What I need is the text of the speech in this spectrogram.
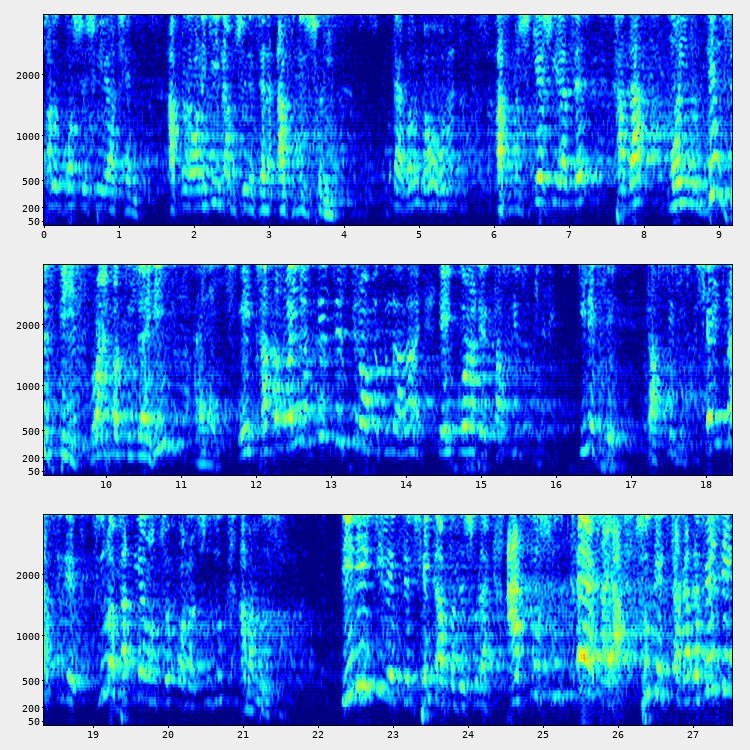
ভারতবর্ষে শুয়ে আছেন। আপনারা অনেকেই নাম শুনেছেন আজমির শরীফ। কোথায় বলেন বাবা, বলুন। আজমির কে শুয়ে আছেন খাজা মঈনুদ্দিন সিস্তি, রহমাতুল্লাহি আলাই এই খাজা মঈনুদ্দিন সিস্তি, রহমাতুল্লাহ আলাই এই কোরআনের তাফসীর কি লিখছে? তাফসীর লিখছে। সেই তাফসীরে সূরা অংশ পড়ার সুযোগ আমার হয়েছে। তিনি কি লিখছেন সেটা আপনাদের শোনায়। আজ তো সুদ খায়া খায়া, সুদের টাকাতে বিল্ডিং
